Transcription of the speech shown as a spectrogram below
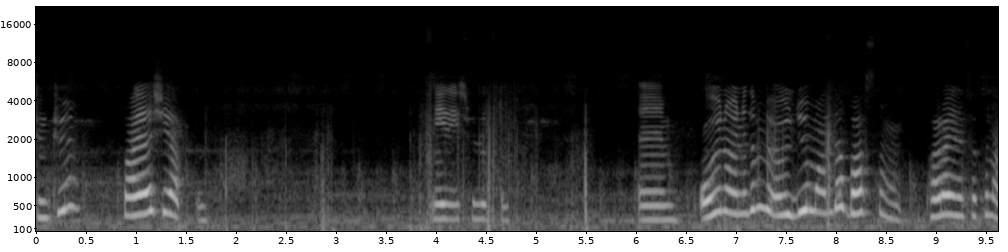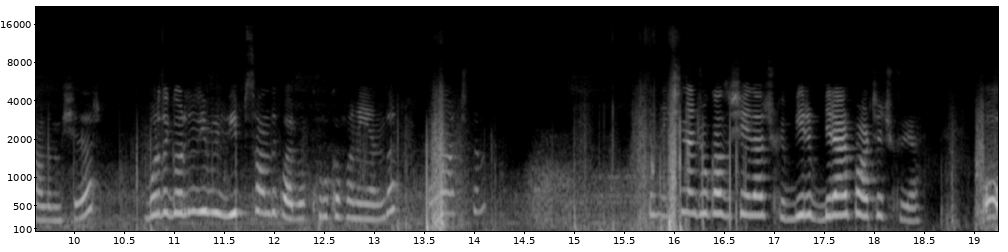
Çünkü bayağı şey yaptım. Neydi ismini unuttum. Ee, oyun oynadım ve öldüğüm anda bastım. Parayla satın aldım bir şeyler. Burada gördüğünüz gibi bir VIP sandık var böyle kuru kafanın yanında. Onu açtım. Zaten içinden çok az şeyler çıkıyor. Bir, birer parça çıkıyor. O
